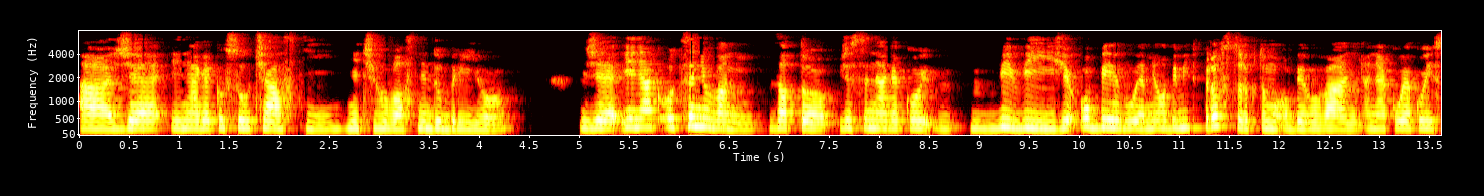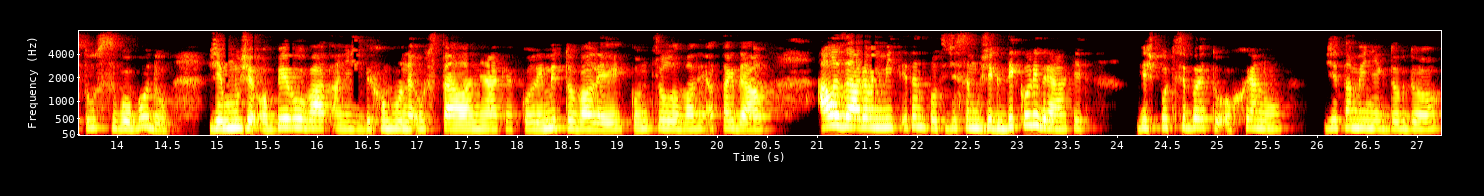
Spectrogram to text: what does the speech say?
a že je nějak jako součástí něčeho vlastně dobrýho, že je nějak oceňovaný za to, že se nějak jako vyvíjí, že objevuje, mělo by mít prostor k tomu objevování a nějakou jako jistou svobodu, že může objevovat, aniž bychom ho neustále nějak jako limitovali, kontrolovali a tak dál. Ale zároveň mít i ten pocit, že se může kdykoliv vrátit, když potřebuje tu ochranu, že tam je někdo, kdo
